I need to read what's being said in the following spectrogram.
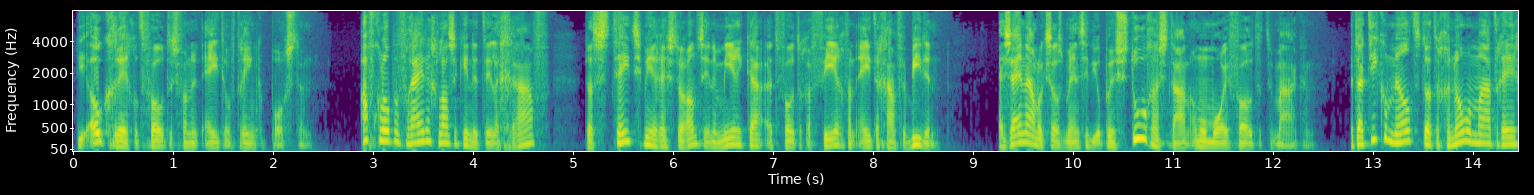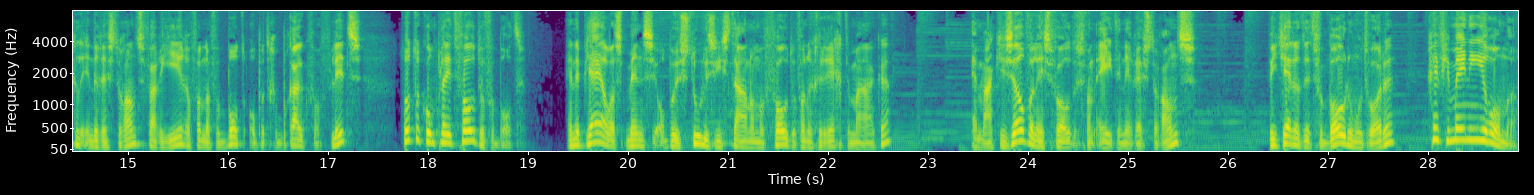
die ook geregeld foto's van hun eten of drinken posten. Afgelopen vrijdag las ik in de Telegraaf dat steeds meer restaurants in Amerika het fotograferen van eten gaan verbieden. Er zijn namelijk zelfs mensen die op hun stoel gaan staan om een mooie foto te maken. Het artikel meldt dat de genomen maatregelen in de restaurants variëren van een verbod op het gebruik van flits tot een compleet fotoverbod. En heb jij al eens mensen op hun stoelen zien staan om een foto van hun gerecht te maken? En maak je zelf wel eens foto's van eten in restaurants? Vind jij dat dit verboden moet worden? Geef je mening hieronder.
